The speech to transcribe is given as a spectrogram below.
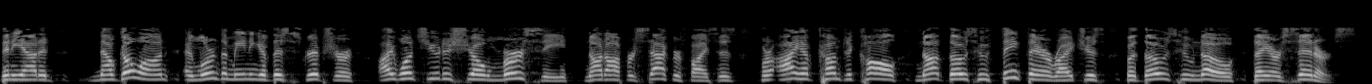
Then he added, "Now go on and learn the meaning of this scripture." I want you to show mercy, not offer sacrifices, for I have come to call not those who think they are righteous, but those who know they are sinners.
